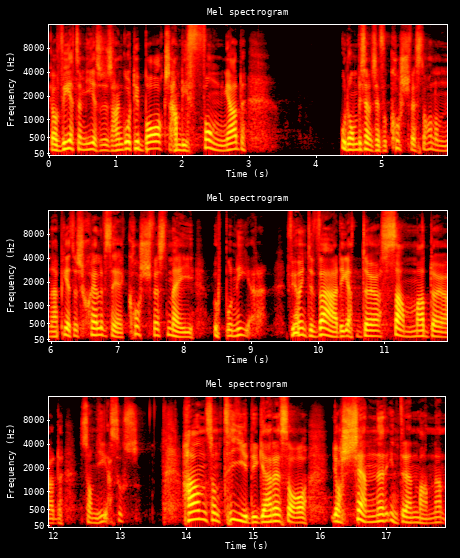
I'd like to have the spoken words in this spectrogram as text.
Jag vet vem Jesus är. Han går tillbaks, han blir fångad och de bestämmer sig för att korsfästa honom. När Petrus själv säger korsfäst mig upp och ner. För jag är inte värdig att dö samma död som Jesus. Han som tidigare sa, jag känner inte den mannen.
